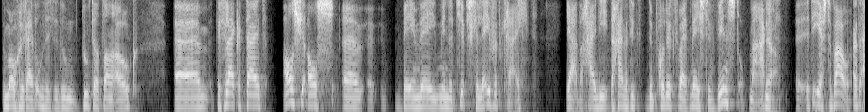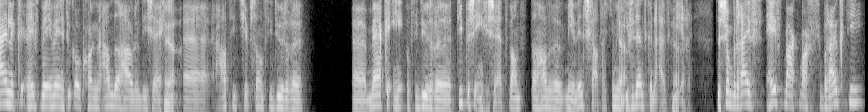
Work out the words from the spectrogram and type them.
de mogelijkheid om dit te doen. Doet dat dan ook. Ehm, tegelijkertijd, als je als eh, BMW minder chips geleverd krijgt. Ja, dan ga, je die, dan ga je natuurlijk de producten waar het meeste winst op maakt. Ja. eh, het eerste bouwen. Uiteindelijk heeft BMW natuurlijk ook gewoon een aandeelhouder die zegt. Ja. eh, had die chips dan op die duurdere eh, merken, in, op die duurdere types ingezet. Want dan hadden we meer winst gehad. Had je meer Ja. dividend kunnen uitkeren. Dus zo'n bedrijf heeft marktmacht, gebruikt die.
